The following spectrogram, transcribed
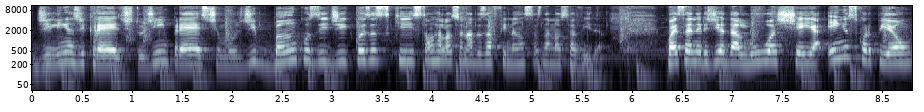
de linhas de crédito, de empréstimo, de bancos e de coisas que estão relacionadas a finanças na nossa vida. Com essa energia da lua cheia em escorpião,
